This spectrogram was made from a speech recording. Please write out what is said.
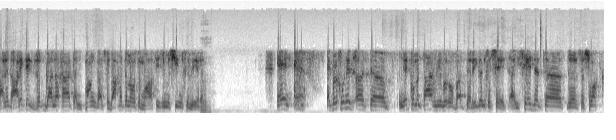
Hulle het daardie tyd zipgunne gehad en pangas. Vandag het hulle outomatiese masjiengewere. Hmm. En ek wil gewoon net uh, net kommentaar lewer op wat Reagan gesê het. Hy sê dat uh, dis 'n swak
